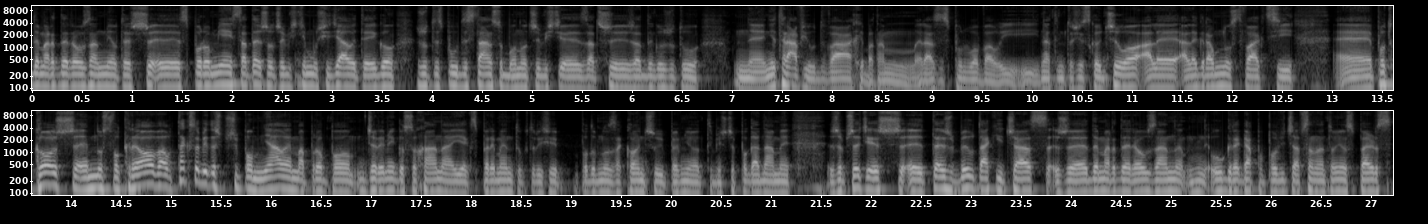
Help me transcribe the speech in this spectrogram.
DeMar DeRozan miał też e, sporo miejsca, też oczywiście mu się działy te jego rzuty z pół dystansu, bo on oczywiście za trzy żadnego rzutu mm, nie trafił, dwa chyba tam razy spróbował i, i na tym to się skończyło, ale, ale grał mnóstwo akcji e, pod kosz, e, mnóstwo kreował. Tak sobie też przypomniałem a propos Jeremiego Sochana i eksperymentu, który się podobno zakończył i pewnie o tym jeszcze pogadamy, że przecież e, też był taki czas, że DeMar DeRozan u Grega Popowicza w San Antonio Spurs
